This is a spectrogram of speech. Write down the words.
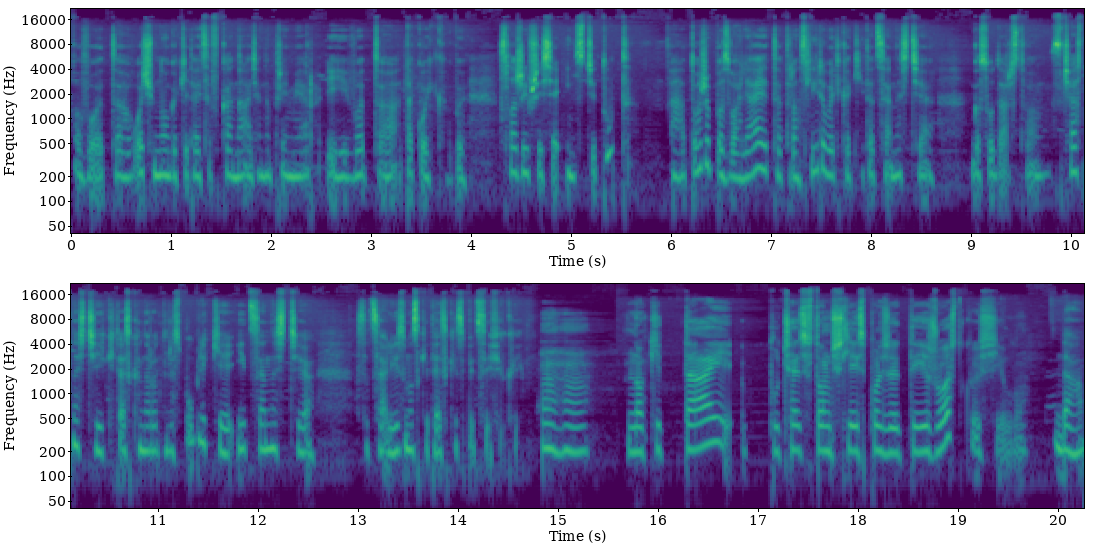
Вот. э, Очень много китайцев в Канаде, например. И вот а, такой как бы сложившийся институт а, тоже позволяет а, транслировать какие-то ценности государства. В частности, Китайской Народной Республики и ценности социализма с китайской спецификой. Мгм. Но Китай, получается, в том числе использует и жесткую силу. Да.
